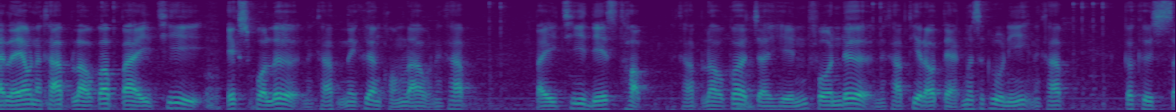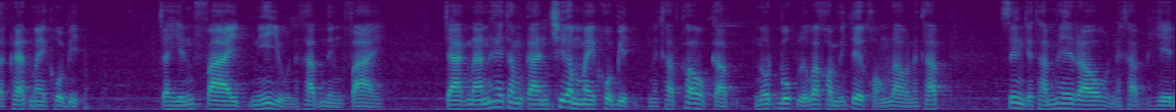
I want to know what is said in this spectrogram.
ล์แล้วนะครับ เราก็ไปที่ Explorer นะครับในเครื่องของเรานะครับ ไปที่ desktop นะครับเราก็จะเห็นโฟลเดอร์นะครับที่เราแตกเมื่อสักครู่นี้นะครับ ก็คือ scratch microbit จะเห็นไฟล์นี้อยู่นะครับ1ไฟล์ จากนั้นให้ทำการเชื่อม microbit นะครับเข้ากับโน้ตบุ๊กหรือว่าคอมพิวเตอร์ของเรานะครับ ซึ่งจะทำให้เรานะครับเห็น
